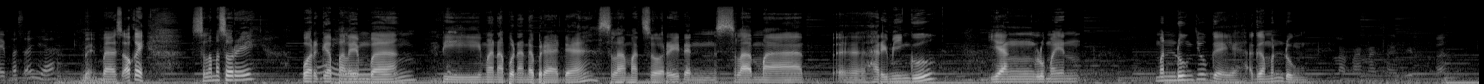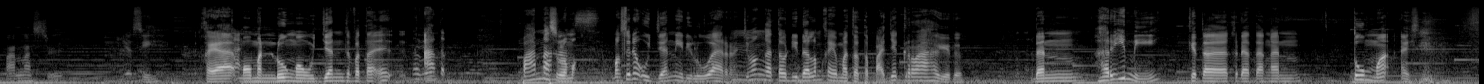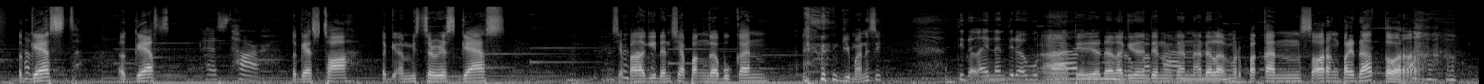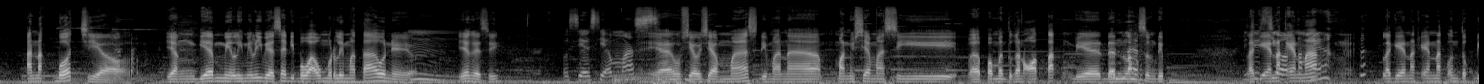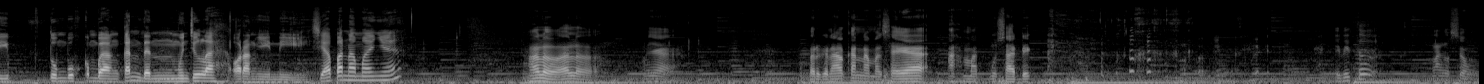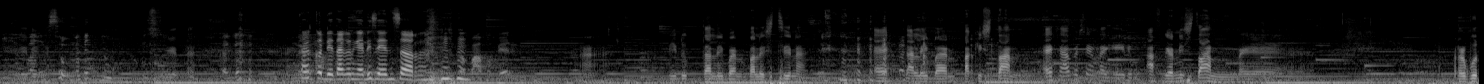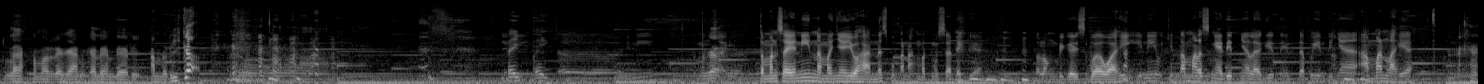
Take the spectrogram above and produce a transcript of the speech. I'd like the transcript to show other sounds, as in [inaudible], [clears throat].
bebas aja Bebas. Oke, selamat sore warga Sore. Palembang di mana pun anda berada. Selamat sore dan selamat eh, hari Minggu yang lumayan mendung juga ya, agak mendung. Panas anjir. Panas cuy. Iya sih. Kayak mau mendung, mau hujan cepet aja. Tapi ah, panas, loh. panas. Mak- Maksudnya hujan nih di luar. Hmm. Cuma nggak tahu di dalam kayak mah tetep aja gerah gitu. Dan hari ini kita kedatangan Tuma, eh, a guest, a guest Hastar a guest star, a, a mysterious guest. Siapa lagi dan siapa nggak bukan? [laughs] Gimana sih? tidak lain dan tidak bukan ah, tidak ada lagi dan tidak bukan adalah merupakan seorang predator, [laughs] anak bocil yang dia milih-milih biasa di bawah umur lima tahun ya, yuk. Hmm. Iya gak sih? usia-usia emas Ya usia-usia emas di mana manusia masih eh, pembentukan otak dia dan Benar. langsung di lagi enak-enak, [laughs] lagi enak-enak untuk ditumbuh kembangkan dan muncullah orang ini. Siapa namanya? Halo, halo. Ya. Perkenalkan nama saya Ahmad Musadek. [laughs] Ini tuh langsung gitu. Langsung gitu. takut dia takut nggak disensor Nah, hidup Taliban Palestina. [laughs] eh, Taliban Pakistan. Eh, apa sih yang lagi hidup Afghanistan? Eh, rebutlah kemerdekaan kalian dari Amerika. [laughs] baik baik ini Enggak. teman saya ini namanya Yohanes bukan Ahmad Musadek ya. [laughs] Tolong digaris bawahi. Ini kita males ngeditnya lagi, tapi intinya aman lah ya.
